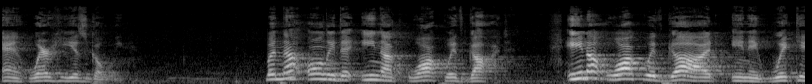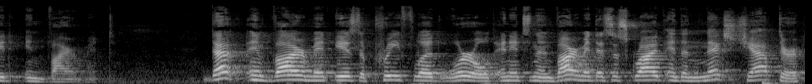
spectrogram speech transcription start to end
and where he is going. But not only did Enoch walk with God, Enoch walked with God in a wicked environment. That environment is the pre flood world, and it's an environment that's described in the next chapter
